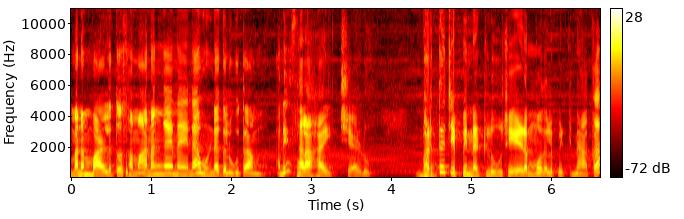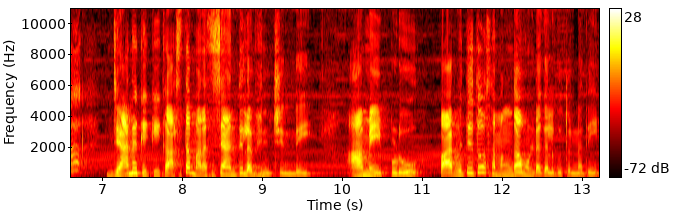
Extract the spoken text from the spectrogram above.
మనం వాళ్ళతో సమానంగానైనా ఉండగలుగుతాం అని సలహా ఇచ్చాడు. భర్త చెప్పినట్లు చేయడం మొదలుపెట్టినాక జానకికి కాస్త మనశ్శాంతి లభించింది. ఆమె ఇప్పుడు పార్వతితో సమంగా ఉండగలుగుతున్నది.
